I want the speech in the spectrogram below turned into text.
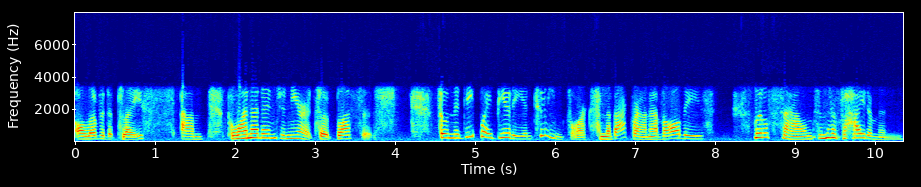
all over the place, um, but why not engineer it so it blesses? So in the Deep Wave Beauty and tuning forks in the background have all these little sounds and they're vitamins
